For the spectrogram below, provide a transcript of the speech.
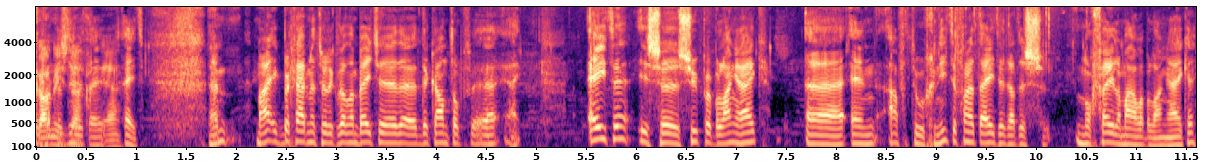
Koningsdag, het, ja. Eet. Um, maar ik begrijp natuurlijk wel een beetje de, de kant op... eten is super belangrijk. Uh, en af en toe genieten van het eten, dat is nog vele malen belangrijker.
